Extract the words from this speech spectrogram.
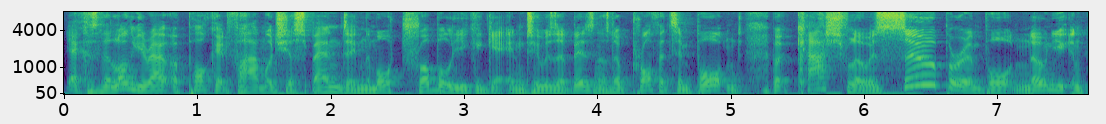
Yeah, because the longer you're out of pocket for how much you're spending, the more trouble you could get into as a business. No, profit's important, but cash flow is super important. Knowing you can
